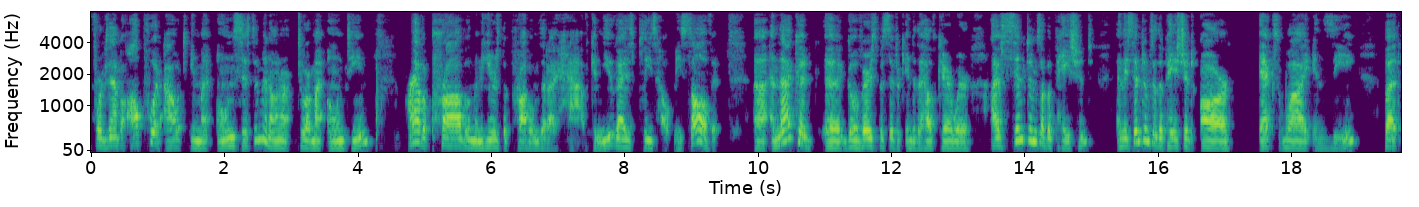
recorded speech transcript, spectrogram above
For example, I'll put out in my own system and on our to our, my own team I have a problem and here's the problem that I have. Can you guys please help me solve it? Uh, and that could uh, go very specific into the healthcare where I have symptoms of a patient and the symptoms of the patient are X, Y, and Z, but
